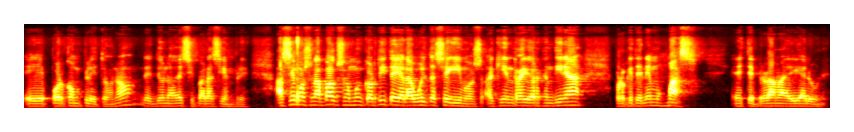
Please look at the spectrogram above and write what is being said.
eh, por completo, ¿no? De, una vez y para siempre. Hacemos una pausa muy cortita y a la vuelta seguimos aquí en Radio Argentina porque tenemos más en este programa de día lunes.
